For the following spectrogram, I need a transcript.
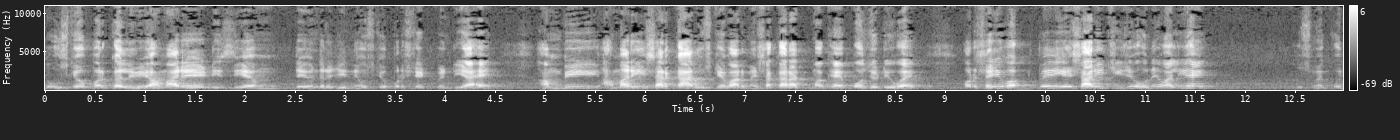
तो उसके ऊपर कल भी हमारे डीसीएम देवेंद्र जी ने उसके ऊपर स्टेटमेंट दिया है। हम भी हमारी सरकार उसके बारे में सकारात्मक है पॉजिटिव है। और सही वक्त पे ये सारी चीज़ें होने वाली है। उसमें कुछ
